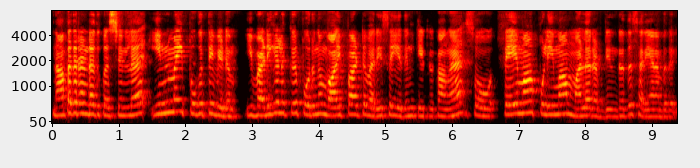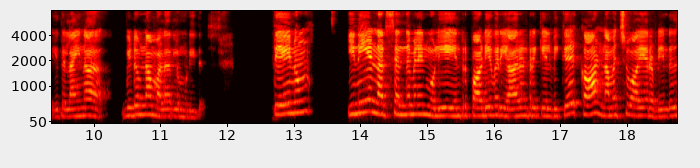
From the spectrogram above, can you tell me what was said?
நாற்பத்தி ரெண்டாவது கொஸ்டின்ல இன்மை புகுத்தி விடும். இவ்வடிகளுக்கு பொருந்தும் வாய்ப்பாட்டு வரிசை எதுன்னு கேட்டிருக்காங்க. ஸோ தேமா புலிமா மலர் அப்படின்றது சரியான பதில். இது லைனா விடும்னா மலர்ல முடியுது. தேனும் இனிய நற்செந்தமிழின் மொழியை என்று பாடியவர் யார் என்ற கேள்விக்கு கா. நமச்சிவாயர் அப்படின்றது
